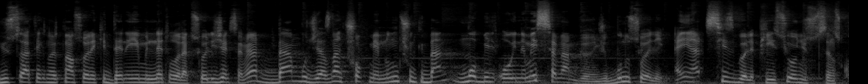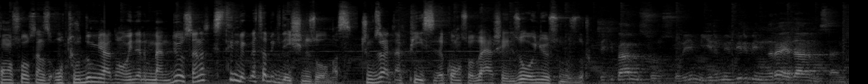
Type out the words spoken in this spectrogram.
100 saate yakın oynadıktan sonraki deneyimi net olarak söyleyeceksem eğer ben bu cihazdan çok memnunum çünkü ben mobil oynamayı seven bir oyuncu. Bunu söyleyeyim. Eğer siz böyle PC oyuncusunuz, konsolsanız oturduğum yerden oynarım ben diyorsanız Steam Deck'le tabii ki de işiniz olmaz. Çünkü zaten PC'de, konsolda her şeyinizi oynuyorsunuzdur. Peki ben bir soru sorayım. 21 bin lira eder mi sence?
